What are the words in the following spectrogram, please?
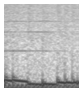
Mm-hmm.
